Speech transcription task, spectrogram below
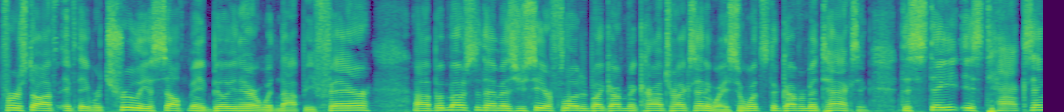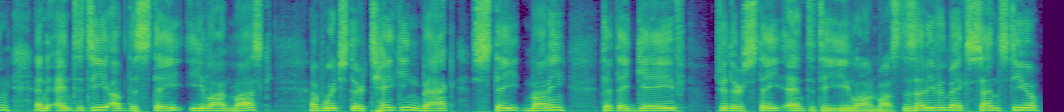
first off, if they were truly a self-made billionaire, it would not be fair. Uh, but most of them, as you see, are floated by government contracts anyway. So what's the government taxing? The state is taxing an entity of the state, Elon Musk, of which they're taking back state money that they gave to their state entity, Elon Musk. Does that even make sense to you?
